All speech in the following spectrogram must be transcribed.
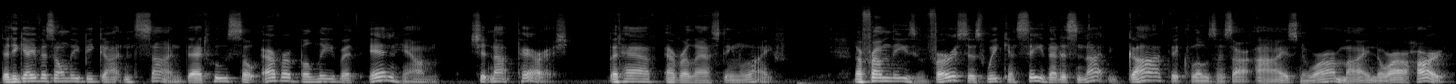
that he gave his only begotten Son, that whosoever believeth in him should not perish, but have everlasting life. Now, from these verses, we can see that it's not God that closes our eyes, nor our mind, nor our heart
